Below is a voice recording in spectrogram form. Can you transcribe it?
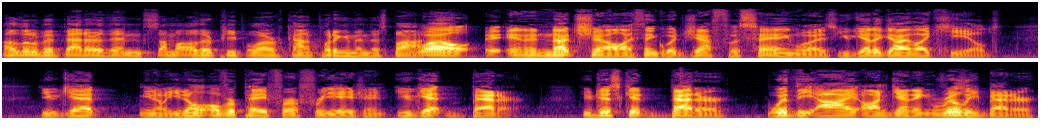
a little bit better than some other people are kind of putting him in this box. Well, in a nutshell, I think what Jeff was saying was you get a guy like Hield, you get, you know, you don't overpay for a free agent, you get better. You just get better with the eye on getting really better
